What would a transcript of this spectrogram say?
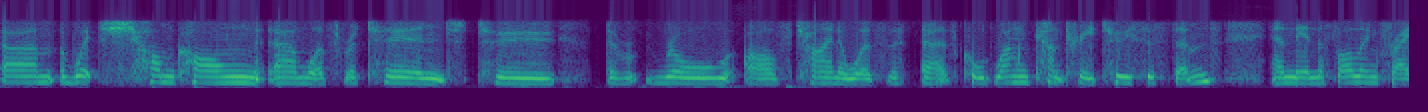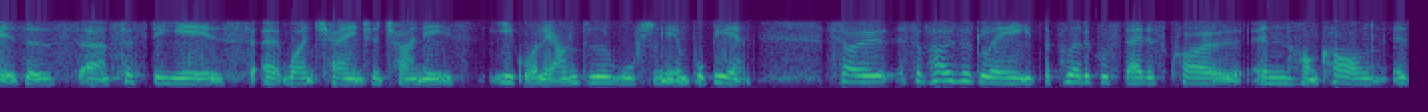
um, of which Hong Kong um, was returned to the rule of China was uh, it's called one country, two systems, and then the following phrase is uh, 50 years it won't change in Chinese, 一国两制五十年不变. So supposedly the political status quo in Hong Kong is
